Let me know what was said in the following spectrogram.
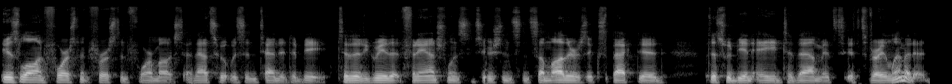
is law enforcement first and foremost, and that's who it was intended to be. To the degree that financial institutions and some others expected this would be an aid to them, it's it's very limited.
